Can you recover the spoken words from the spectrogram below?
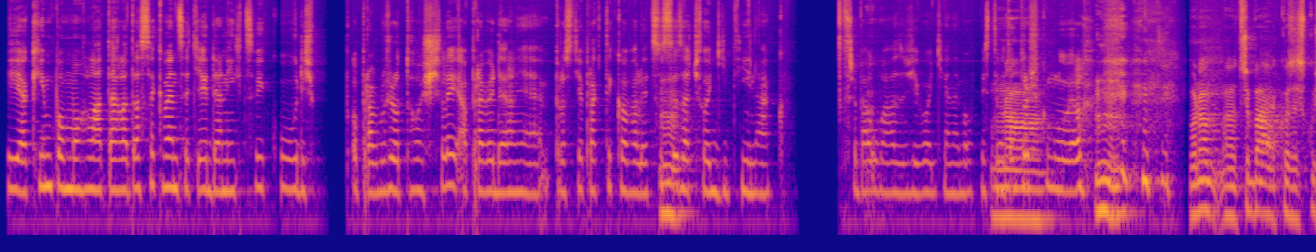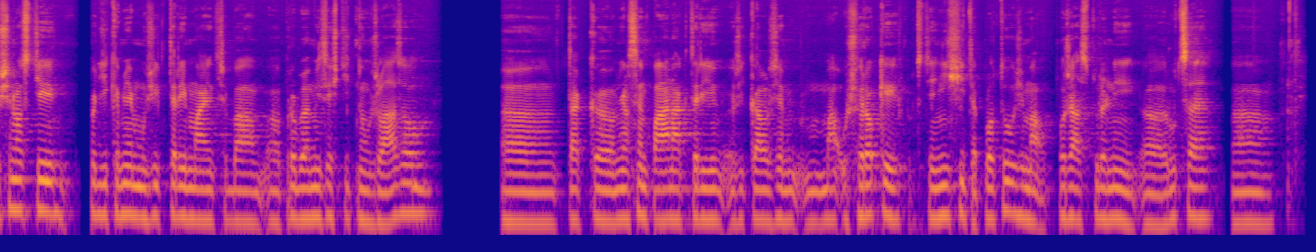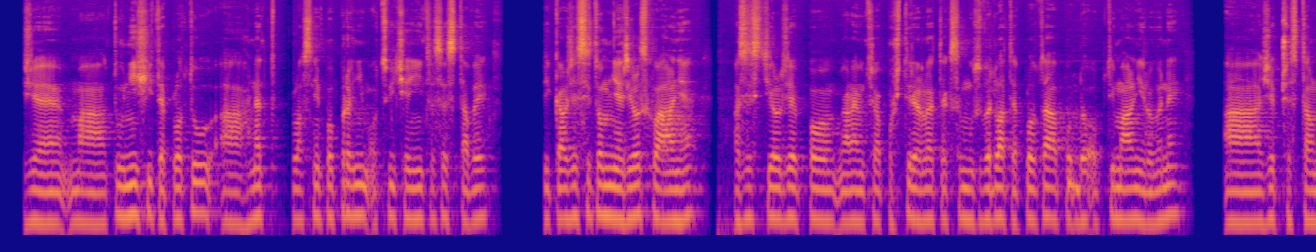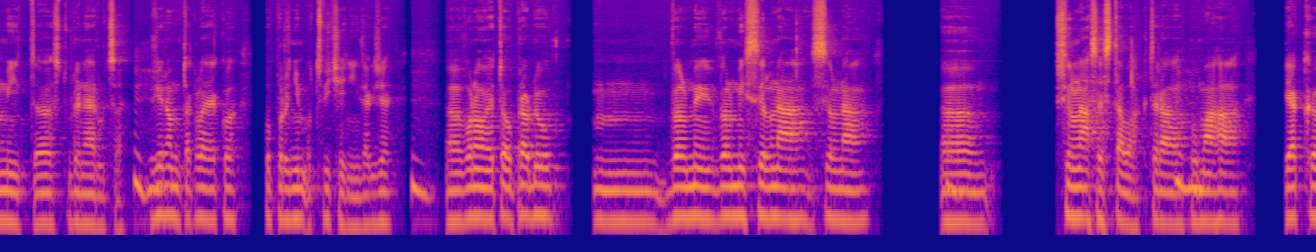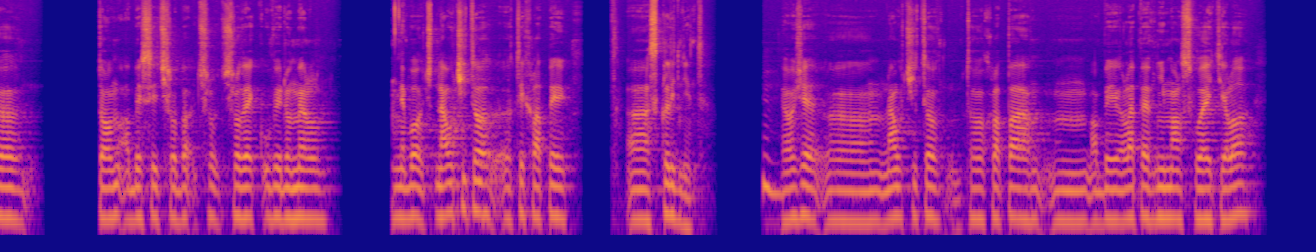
jak jim pomohla tahle ta sekvence těch daných cviků, když opravdu do toho šli a pravidelně prostě praktikovali, co se začalo dít jinak třeba u vás v životě, nebo byste no, o tom no. trošku mluvil. Hmm. Ono eh, třeba jako ze zkušenosti chodí ke mně muži, kteří mají třeba eh, problémy se štítnou žlázou, hmm. tak měl jsem pána, který říkal, že má už roky prostě nižší teplotu, že má pořád studený ruce, že má tu nižší teplotu a hned vlastně po prvním odcvičení té sestavy Říkal, že si to měřil schválně a zjistil, že po, já nevím, třeba po čtyřech letech se mu zvedla teplota po, do optimální roviny a že přestal mít studené ruce. Mm-hmm. Už jenom takhle jako po prvním odcvičení, takže mm. ono je to opravdu um, velmi, velmi silná, silná, uh, silná sestava, která mm-hmm. pomáhá jak uh, tom, aby si člo, člo, člověk uvědomil, nebo naučí to ty chlapy uh, sklidnit Mm. Jo, že uh, naučí to toho chlapa, um, aby lépe vnímal svoje tělo.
